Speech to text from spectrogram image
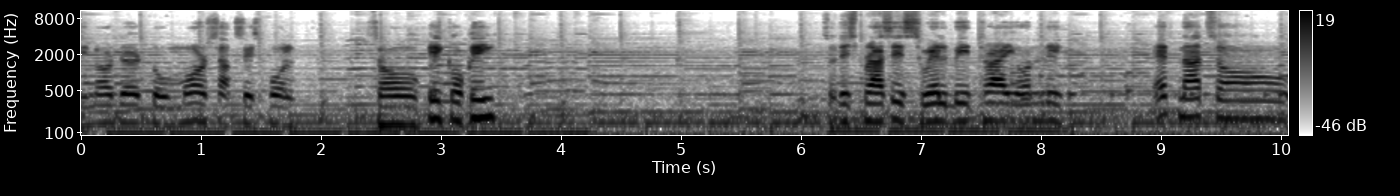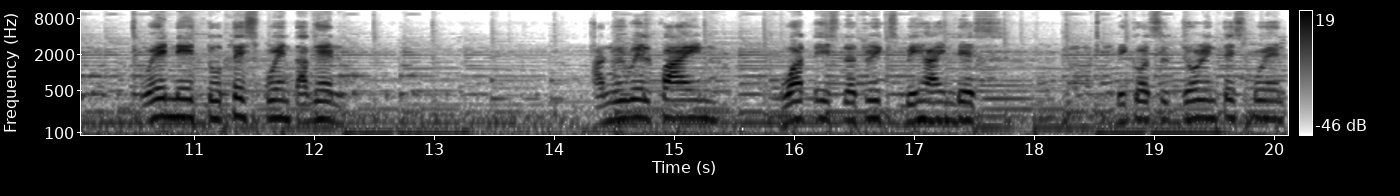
in order to more successful. So click OK. So this process will be try only. If not so we need to test point again. And we will find what is the tricks behind this. Because during test point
